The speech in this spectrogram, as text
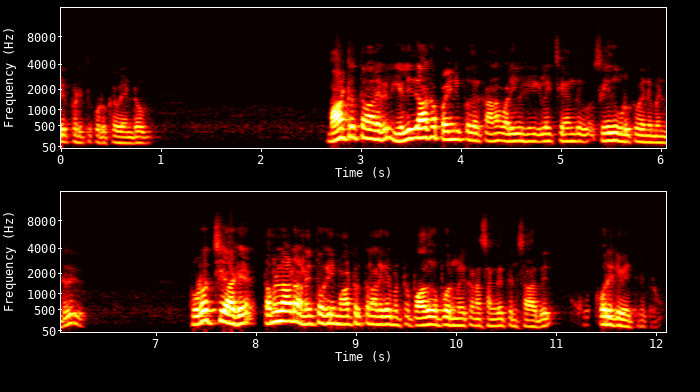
ஏற்படுத்தி கொடுக்க வேண்டும். மாற்றுத்திறனாளிகள் எளிதாக பயணிப்பதற்கான வழிவகைகளை சேர்ந்து செய்து கொடுக்க வேண்டும் என்று தொடர்ச்சியாக தமிழ்நாடு அனைத்தொகை மாற்றுத்திறனாளிகள் மற்றும் பாதுகாப்பு உரிமைக்கான சங்கத்தின் சார்பில் கோரிக்கை வைத்திருக்கிறோம்.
